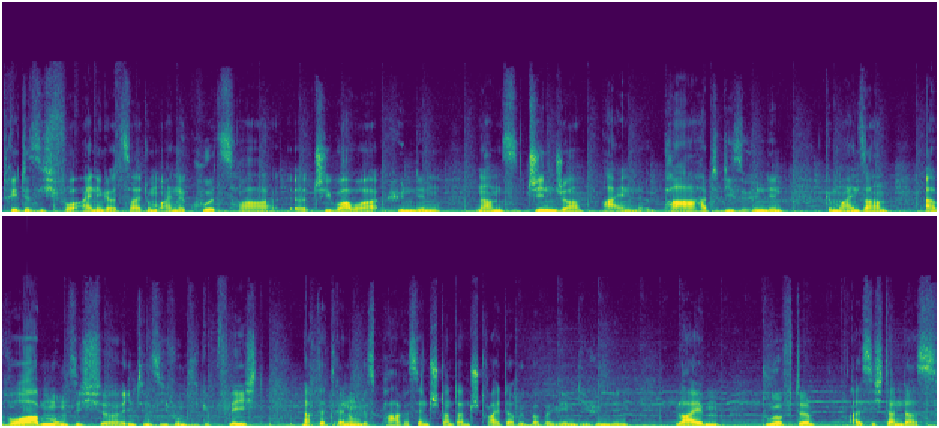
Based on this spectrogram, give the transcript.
drehte sich vor einiger Zeit um eine Kurzhaar-Chihuahua-Hündin namens Ginger. Ein Paar hatte diese Hündin gemeinsam erworben und sich äh, intensiv um sie gepflegt. Nach der Trennung des Paares entstand ein Streit darüber, bei wem die Hündin bleiben durfte. Als sich dann das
